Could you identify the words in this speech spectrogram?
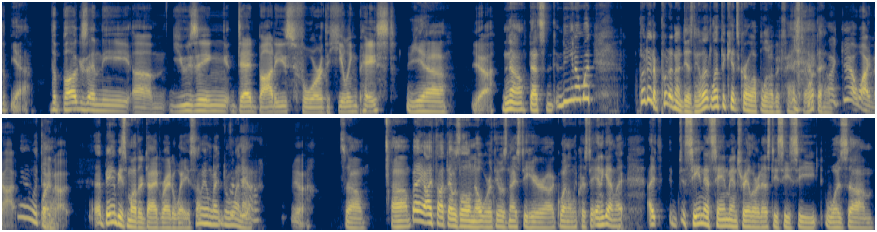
the yeah the bugs and the um, using dead bodies for the healing paste. Yeah. Yeah. No, that's you know what? Put it put it on Disney. Let let the kids grow up a little bit faster. What the hell? Like, yeah, why not? Yeah, what the why hell? not? Uh, Bambi's mother died right away, so I mean, why, why yeah. not? Yeah. So, um, but I thought that was a little noteworthy. It was nice to hear uh, Gwendoline Christie. And again, like I seeing that Sandman trailer at SDCC was, um,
